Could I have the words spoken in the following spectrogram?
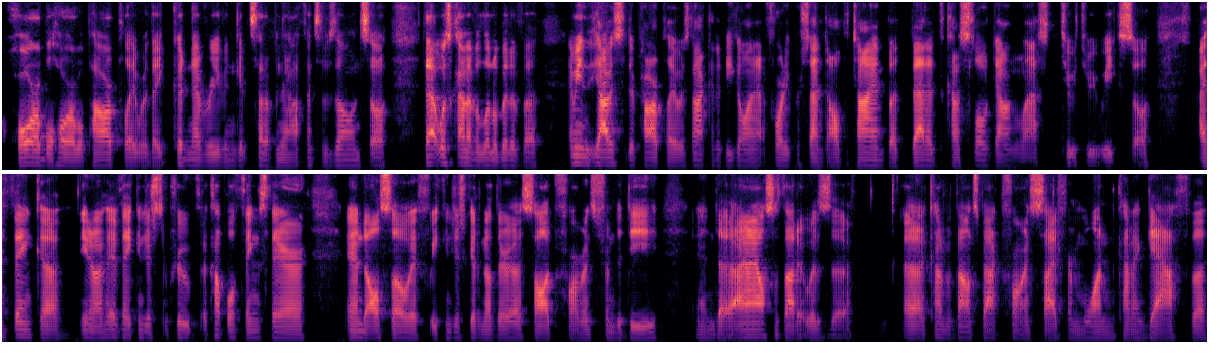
horrible, horrible power play where they could never even get set up in the offensive zone. So that was kind of a little bit of a. I mean, obviously their power play was not going to be going at forty percent all the time, but that had kind of slowed down the last two or three weeks. So I think uh, you know if they can just improve a couple of things there, and also if we can just get another uh, solid performance from the D, and uh, I also thought it was uh, kind of a bounce back performance aside from one kind of gaff uh,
